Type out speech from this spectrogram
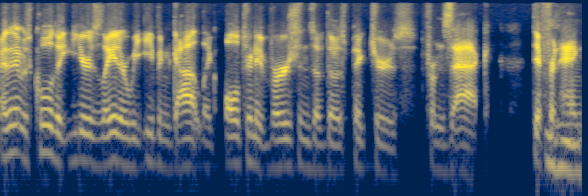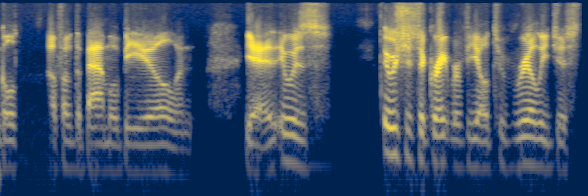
And it was cool that years later we even got like alternate versions of those pictures from Zack, different Mhm. angles stuff of the Batmobile, and yeah, it was it was just a great reveal to really just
